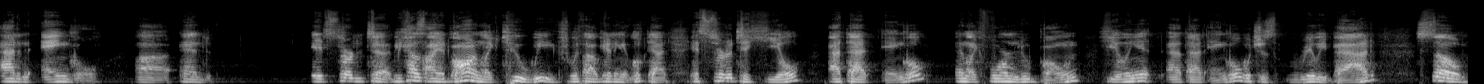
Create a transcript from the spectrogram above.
at an angle, uh, and it started to because I had gone like two weeks without getting it looked at. It started to heal at that angle and like form new bone, healing it at that angle, which is really bad. So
